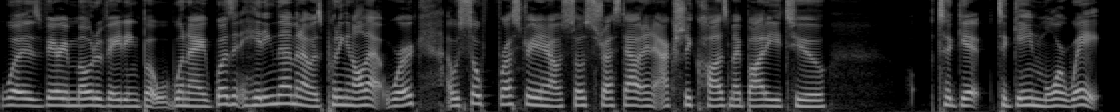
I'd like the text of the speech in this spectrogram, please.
was very motivating, but when I wasn't hitting them and I was putting in all that work, I was so frustrated and I was so stressed out and it actually caused my body to to get to gain more weight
